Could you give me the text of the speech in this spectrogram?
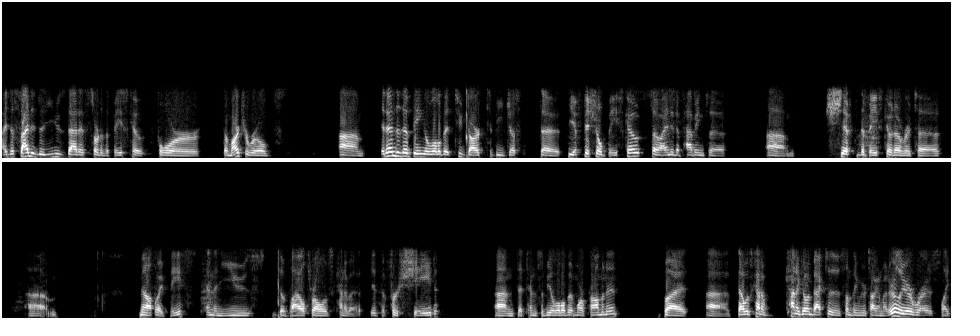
I decided to use that as sort of the base coat for the Marcher Worlds. Um, it ended up being a little bit too dark to be just the the official base coat, so I ended up having to um, shift the base coat over to um, White base, and then use the Biothrall as kind of a the first shade um, that tends to be a little bit more prominent. But uh, that was kind of kind of going back to something we were talking about earlier, where it's like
